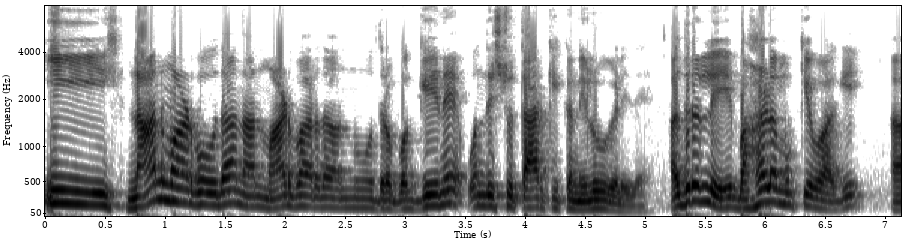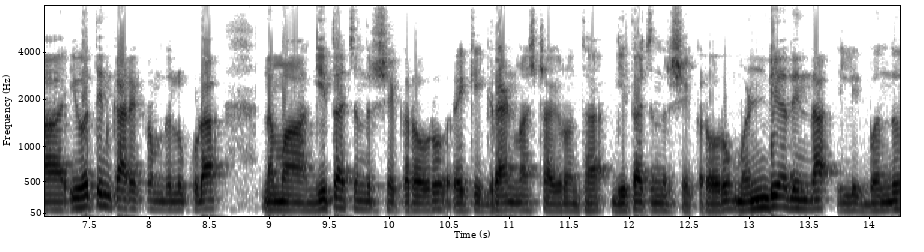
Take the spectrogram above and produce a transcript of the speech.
ಈ ನಾನು ಮಾಡ್ಬೋದಾ ನಾನು ಮಾಡಬಾರ್ದಾ ಅನ್ನೋದ್ರ ಬಗ್ಗೆನೇ ಒಂದಿಷ್ಟು ತಾರ್ಕಿಕ ನಿಲುವುಗಳಿದೆ. ಅದರಲ್ಲಿ ಬಹಳ ಮುಖ್ಯವಾಗಿ ಇವತ್ತಿನ ಕಾರ್ಯಕ್ರಮದಲ್ಲೂ ಕೂಡ ನಮ್ಮ ಗೀತಾ ಚಂದ್ರಶೇಖರ್ ಅವರು, ರೇಖಿ ಗ್ರ್ಯಾಂಡ್ ಮಾಸ್ಟರ್ ಆಗಿರುವಂತಹ ಗೀತಾ ಚಂದ್ರಶೇಖರ್ ಅವರು ಮಂಡ್ಯದಿಂದ ಇಲ್ಲಿಗೆ ಬಂದು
